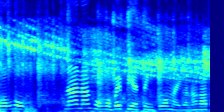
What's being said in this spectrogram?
ผมผมหน้าหน้าผมขอไปเปลี่ยนแต่งตัวใหม่ก่อนนะครับ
